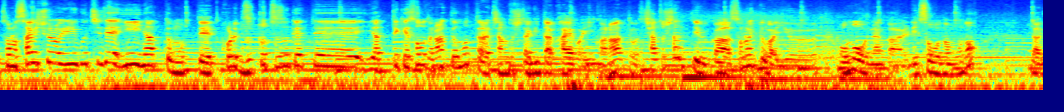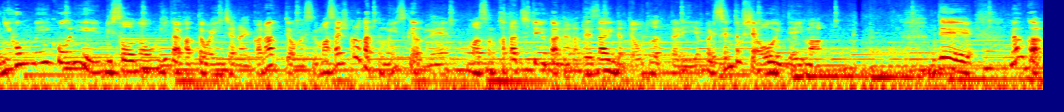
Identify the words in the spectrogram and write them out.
その最初の入り口でいいなって思ってこれずっと続けてやっていけそうだなって思ったらちゃんとしたギター買えばいいかなってちゃんとしたっていうかその人が言う思うなんか理想のもの。だから2本目以降に理想のギター買った方がいいんじゃないかなって思いますまあ最初から買ってもいいですけどね。まあその形というかなんかデザインだったり音だったりやっぱり選択肢は多いんで今。でなんか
